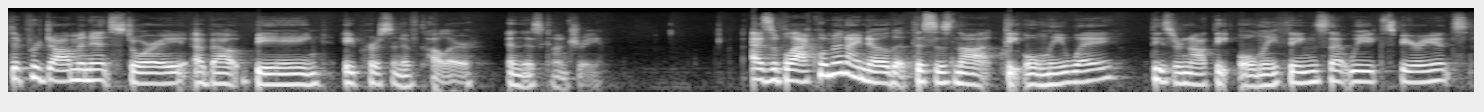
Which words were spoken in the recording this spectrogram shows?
the predominant story about being a person of color in this country. As a Black woman, I know that this is not the only way, these are not the only things that we experience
